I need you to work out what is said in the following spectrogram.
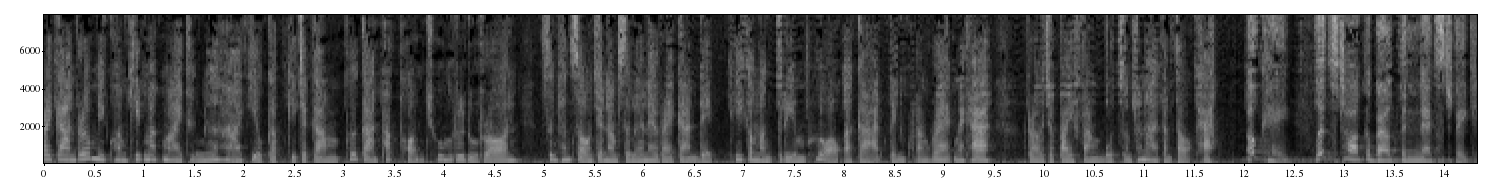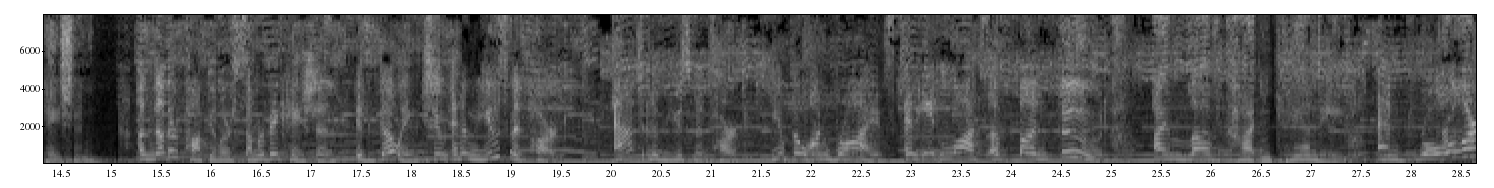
รายการเริ่มมีความคิดมากมายถึงเนื้อหาเกี่ยวกับกิจกรรม เพื่อการพักผ่อนช่วงฤดูร้อน ซึ่งทั้งสองจะนำเสนอในรายการเด็กที่กำลังเตรียมเพื่อออกอากาศเป็นครั้งแรกนะคะ เราจะไปฟังบทสนทนากันต่อค่ะ Okay, let's talk about the next vacation. Another popular summer vacation is going to an amusement park. At an amusement park, you go on rides and eat lots of fun food. I love cotton candy. And roller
